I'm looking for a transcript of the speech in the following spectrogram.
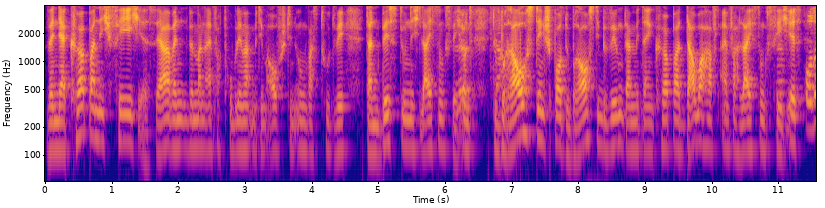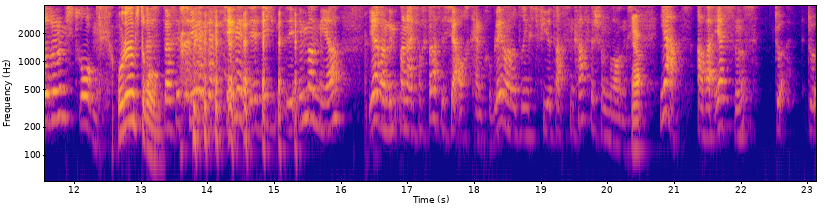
wenn der Körper nicht fähig ist, ja, wenn, wenn man einfach Probleme hat mit dem Aufstehen, irgendwas tut weh, dann bist du nicht leistungsfähig. Ja, Und du ja. brauchst den Sport, du brauchst die Bewegung, damit dein Körper dauerhaft einfach leistungsfähig ist. Oder du nimmst Drogen. Oder du nimmst Das, Drogen. das ist hier in der Szene, sehe ich immer mehr. Ja, dann nimmt man einfach das. Ist ja auch kein Problem, aber du trinkst vier Tassen Kaffee schon morgens. Ja. ja aber erstens, du, du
